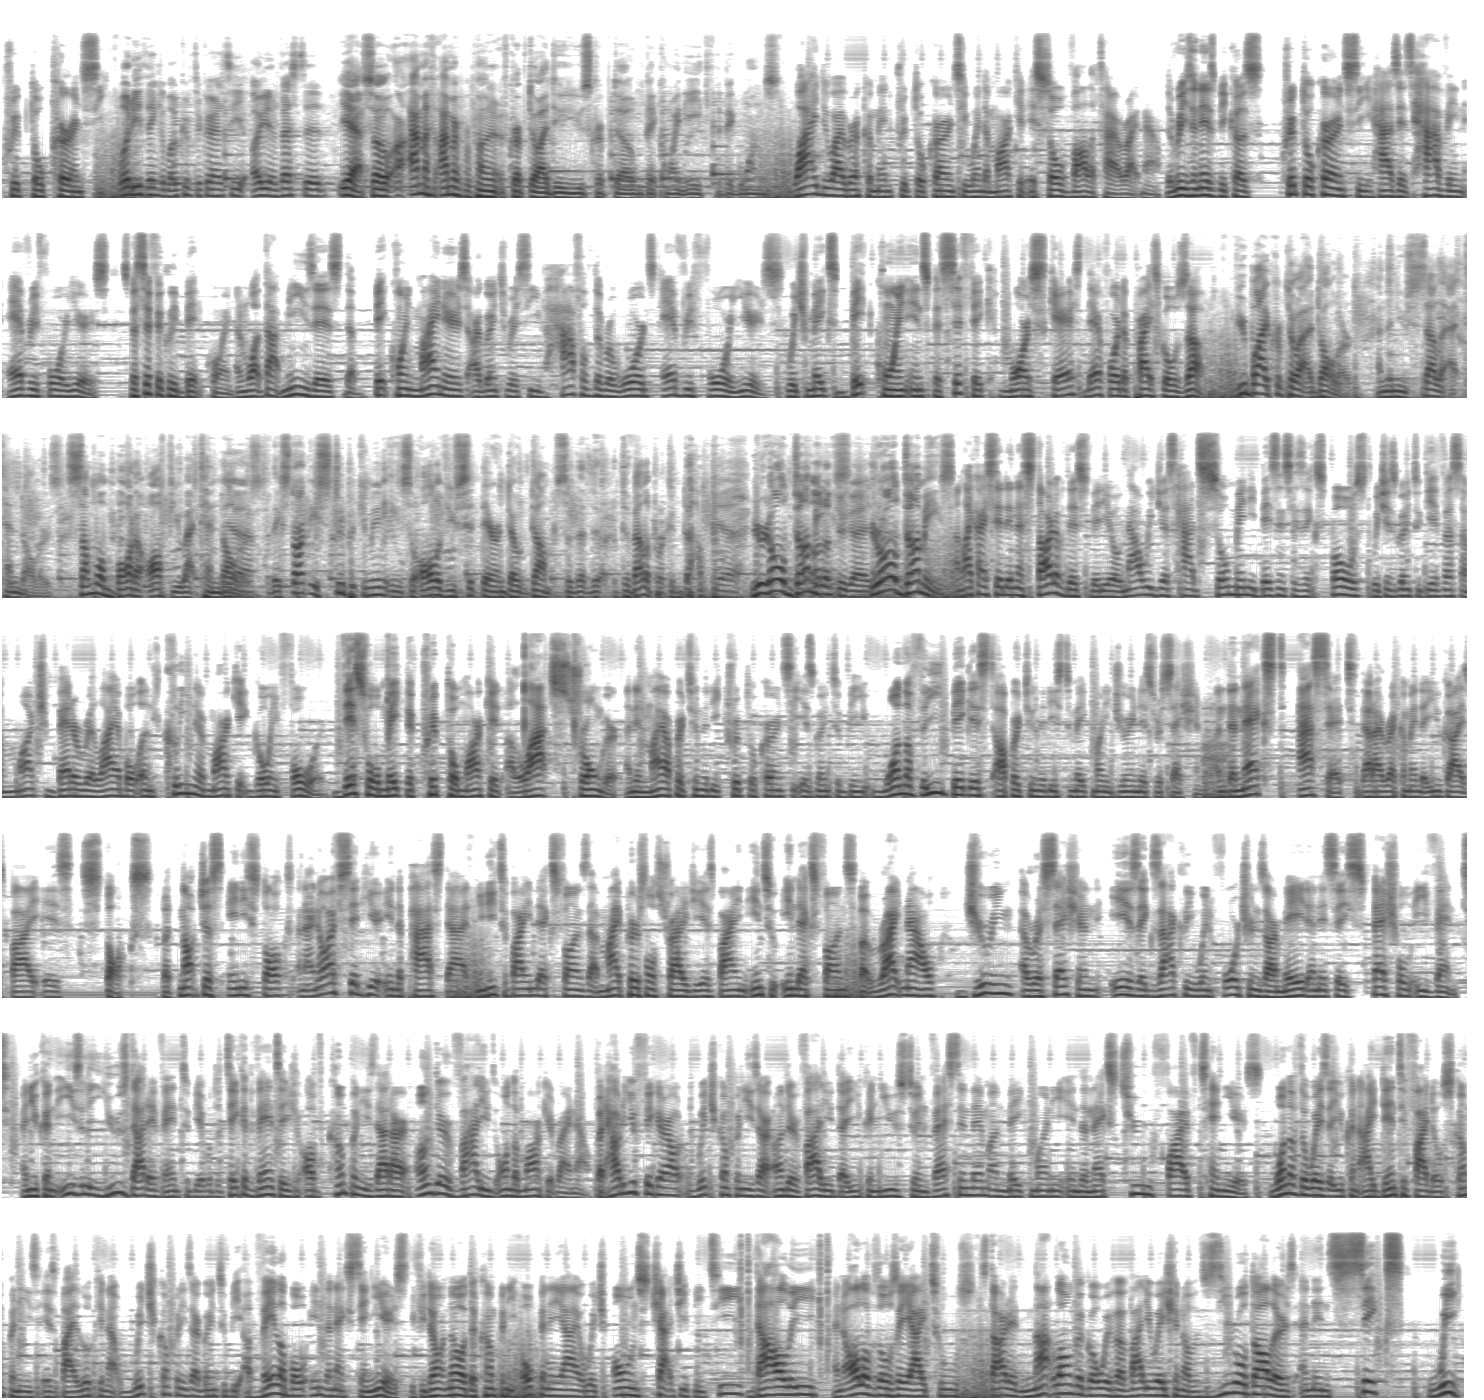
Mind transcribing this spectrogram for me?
cryptocurrency. What do you think about cryptocurrency? Are you invested? Yeah so i'm a, I'm a proponent of crypto. I do use crypto bitcoin eth the big ones. Why do i recommend cryptocurrency when the market is so volatile right now? The reason is because cryptocurrency has its halving every four years, specifically Bitcoin. And what that means is that Bitcoin miners are going to receive half of the rewards every four years, which makes Bitcoin in specific more scarce. Therefore, the price goes up. If you buy crypto at a dollar and then you sell it at $10, someone bought it off you at $10. Yeah. They start these stupid communities so all of you sit there and don't dump so that the developer can dump. Yeah. You're all dummies. All of you guys. You're all dummies. And like I said in the start of this video, now we just had so many businesses exposed which is going to give us a much better, reliable, and cleaner market going forward. This will make the crypto market a lot stronger. And in my opportunity, cryptocurrency is going to be one of the biggest opportunities to make money during this recession. And the next asset that I recommend that you guys buy is stocks, but not just any stocks. And I know I've said here in the past that you need to buy index funds, that my personal strategy is buying into index funds. But right now, during a recession is exactly when fortunes are made and it's a special event. And you can easily use that event to be able to take advantage of companies that are undervalued on the market right now. But how do you figure out which companies are undervalued that you can use to invest in them and make money in the next two five ten years? One of the ways that you can identify those companies is by looking at which companies are going to be available in the next 10 years. If you don't know the company openai which owns chatgpt DALL-E and all of those ai tools started not long ago with a valuation of zero dollars and in six weeks,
